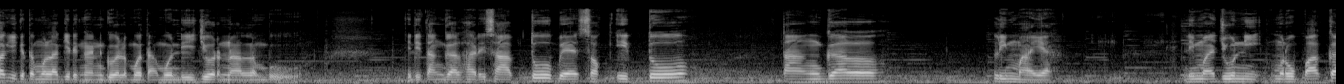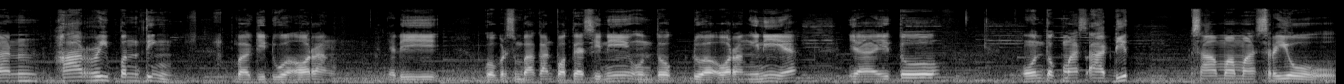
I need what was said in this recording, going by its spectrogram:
pagi, ketemu lagi dengan gue Lembu Tambun di Jurnal Lembu. Jadi tanggal hari Sabtu besok itu tanggal 5 ya. 5 Juni merupakan hari penting bagi dua orang. Jadi gue persembahkan podcast ini untuk dua orang ini ya Yaitu untuk Mas Adit sama Mas Rio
